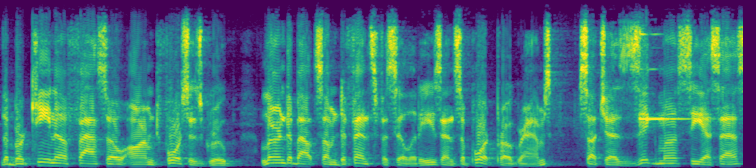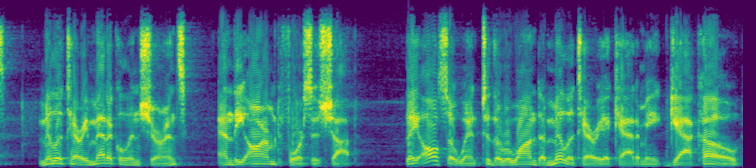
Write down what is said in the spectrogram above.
The Burkina Faso Armed Forces Group learned about some defense facilities and support programs, such as Zigama CSS, military medical insurance, and the Armed Forces Shop. They also went to the Rwanda Military Academy, Gako,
